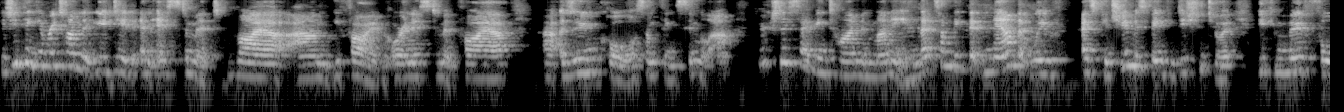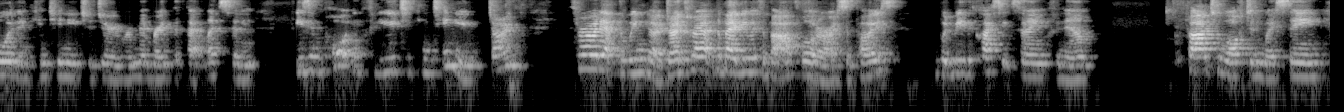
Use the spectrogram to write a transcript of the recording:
Because you think every time that you did an estimate via um, your phone or an estimate via uh, a Zoom call or something similar, you're actually saving time and money. And that's something that now that we've, as consumers, been conditioned to it, you can move forward and continue to do, remembering that that lesson is important for you to continue. Don't throw it out the window. Don't throw out the baby with the bathwater, I suppose, would be the classic saying for now. Far too often we're seeing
